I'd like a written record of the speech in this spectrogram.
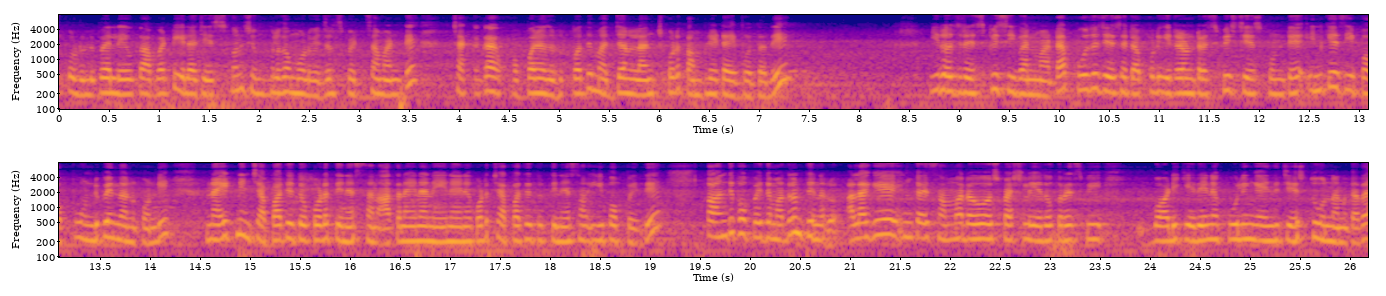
ఇక్కడ ఉల్లిపాయలు లేవు కాబట్టి ఇలా చేసుకొని సింపుల్గా మూడు విజిల్స్ పెట్టామంటే చక్కగా పప్పు అనేది ఉడికిపోతే మధ్యాహ్నం లంచ్ కూడా కంప్లీట్ అయిపోతుంది. ఈరోజు రెసిపీస్ ఇవన్నమాట పూజ చేసేటప్పుడు ఈ రెండు రెసిపీస్ చేసుకుంటే ఇన్ కేస్ ఈ పప్పు ఉండిపోయింది అనుకోండి నైట్ నేను చపాతీతో కూడా తినేస్తాను. అతనైనా నేనైనా కూడా చపాతీతో తినేస్తాం ఈ పప్పు అయితే. కందిపప్పు అయితే మాత్రం తినరు. అలాగే ఇంకా సమ్మర్ స్పెషల్ ఏదో ఒక రెసిపీ బాడీకి ఏదైనా కూలింగ్ అయింది చేస్తూ ఉన్నాను కదా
